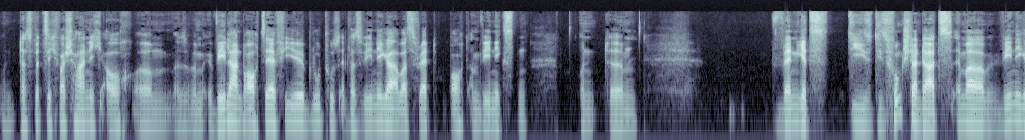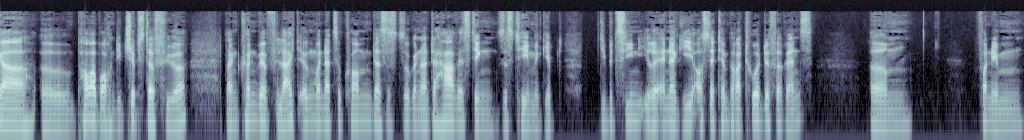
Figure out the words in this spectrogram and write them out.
Und das wird sich wahrscheinlich auch, ähm, also WLAN braucht sehr viel, Bluetooth etwas weniger, aber Thread braucht am wenigsten. Und ähm, wenn jetzt die, diese Funkstandards immer weniger äh, Power brauchen, die Chips dafür, dann können wir vielleicht irgendwann dazu kommen, dass es sogenannte Harvesting-Systeme gibt die beziehen ihre Energie aus der Temperaturdifferenz ähm, von dem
